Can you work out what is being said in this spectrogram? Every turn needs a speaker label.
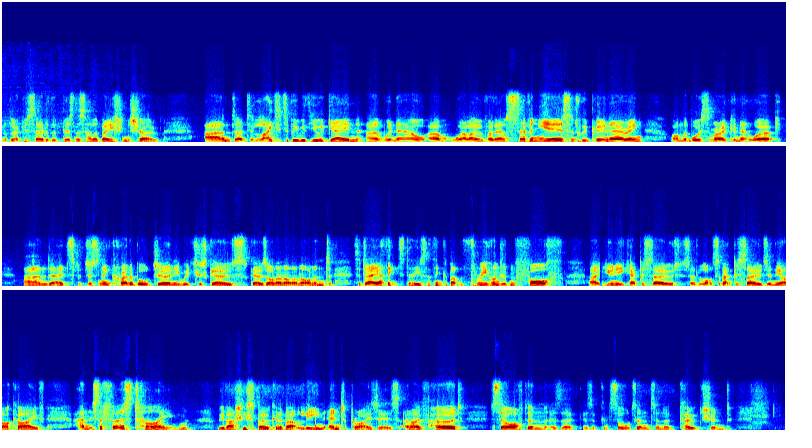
Speaker 1: another episode of the Business Elevation Show. And uh, delighted to be with you again. Uh, we're now um, well over now seven years since we've been airing on the Voice America Network, and uh, it's just an incredible journey which just goes goes on and on and on. And today, I think today is I think about the 304th uh, unique episode. So lots of episodes in the archive, and it's the first time we've actually spoken about lean enterprises. And I've heard so often as a as a consultant and a coach and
